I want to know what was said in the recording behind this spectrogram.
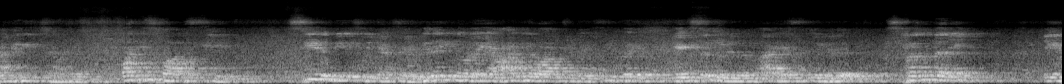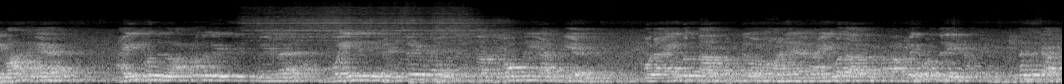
agri channel what is for seed means we can say விதையினுடைய ஆங்கில வார்த்தையுடைய சீடு எக்ஸ் எழுதுனா எக்ஸ் எழுது ஸ்ட்ரென்தனிங் நீங்கள் பாருங்க. ஐம்பது அறுபது வயசுக்கு மேல வயது ஹண்ட்ரட் பர்சன்ட் ஒரு ஐம்பத்தாறு பத்து ஒரு ஐம்பதாறு இதற்காக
